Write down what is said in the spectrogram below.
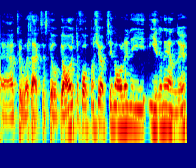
Eh, jag tror att aktien ska upp. Jag har inte fått någon köpsignalen i, i den ännu.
